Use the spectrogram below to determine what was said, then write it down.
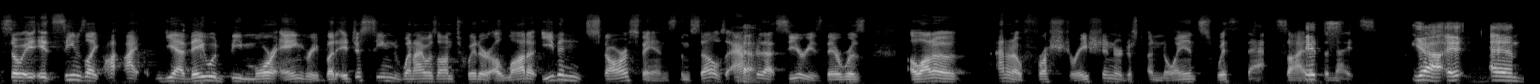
so it, it seems like I, I yeah they would be more angry but it just seemed when i was on twitter a lot of even stars fans themselves after that series there was a lot of i don't know frustration or just annoyance with that side of the knights Yeah, it, and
